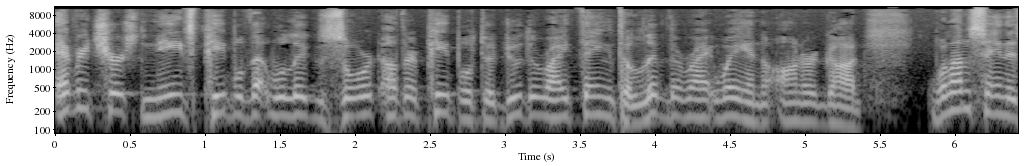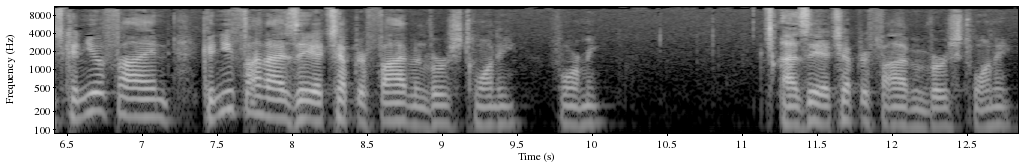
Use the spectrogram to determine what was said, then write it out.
Every church needs people that will exhort other people to do the right thing, to live the right way, and to honor God. Well, I'm saying this, can you find, can you find Isaiah chapter 5 and verse 20 for me? Isaiah chapter 5 and verse 20.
